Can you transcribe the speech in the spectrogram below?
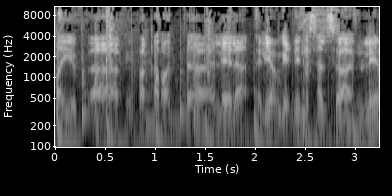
طيب آه في فقرة آه ليلى. اليوم قاعدين نسأل سؤال. انه ليه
